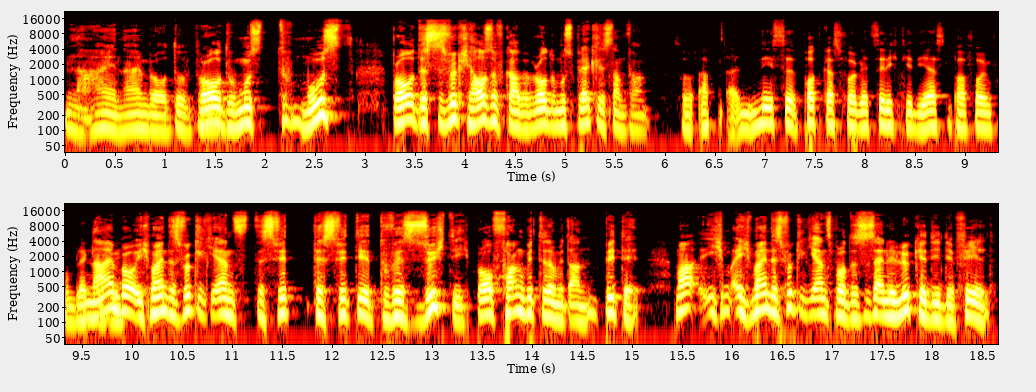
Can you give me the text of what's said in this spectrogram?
Nein, nein, Bro. Du, Bro, du musst, du musst, Bro, das ist wirklich Hausaufgabe, Bro. Du musst Blacklist anfangen. So, ab äh, nächste Podcast-Folge erzähle ich dir die ersten paar Folgen von Blacklist. Nein, Bro, ich meine das wirklich ernst. Das wird, das wird dir, du wirst süchtig. Bro, fang bitte damit an. Bitte. Ich, ich meine das wirklich ernst, Bro. Das ist eine Lücke, die dir fehlt.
